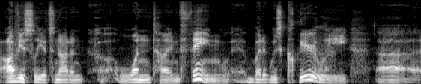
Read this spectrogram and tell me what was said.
obviously it's not a one time thing, but it was clearly uh,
